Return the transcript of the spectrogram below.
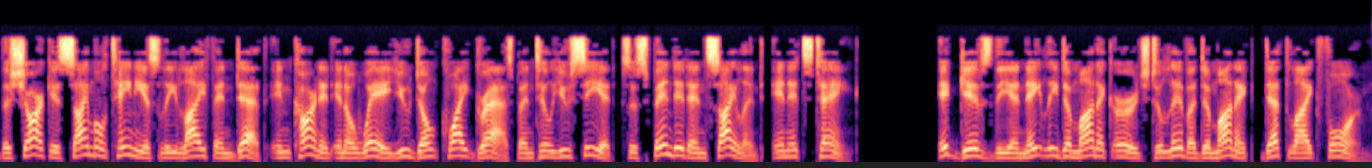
the shark is simultaneously life and death incarnate in a way you don't quite grasp until you see it, suspended and silent, in its tank. It gives the innately demonic urge to live a demonic, death-like form.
